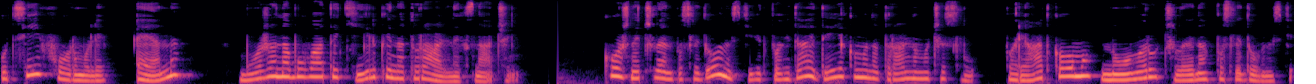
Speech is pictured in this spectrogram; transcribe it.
у цій формулі n може набувати тільки натуральних значень. Кожний член послідовності відповідає деякому натуральному числу, порядковому номеру члена послідовності.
